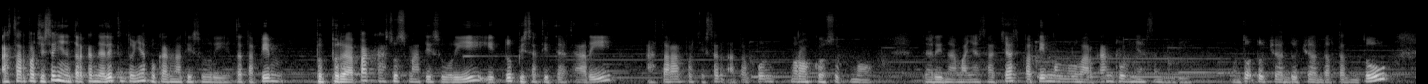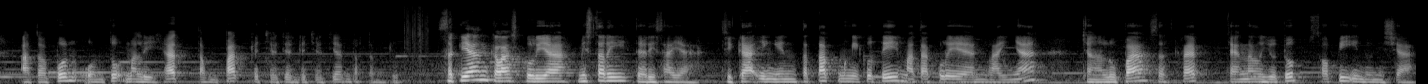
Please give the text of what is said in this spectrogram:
Astral projection yang terkendali tentunya bukan mati suri, tetapi beberapa kasus mati suri itu bisa didasari astral projection ataupun ngerogo sukmo. Dari namanya saja seperti mengeluarkan ruhnya sendiri untuk tujuan-tujuan tertentu ataupun untuk melihat tempat kejadian-kejadian tertentu. Sekian kelas kuliah misteri dari saya. Jika ingin tetap mengikuti mata kuliah yang lainnya, jangan lupa subscribe channel YouTube Shopee Indonesia.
